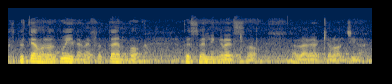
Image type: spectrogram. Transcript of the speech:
Aspettiamo la guida, nel frattempo questo è l'ingresso all'area archeologica.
